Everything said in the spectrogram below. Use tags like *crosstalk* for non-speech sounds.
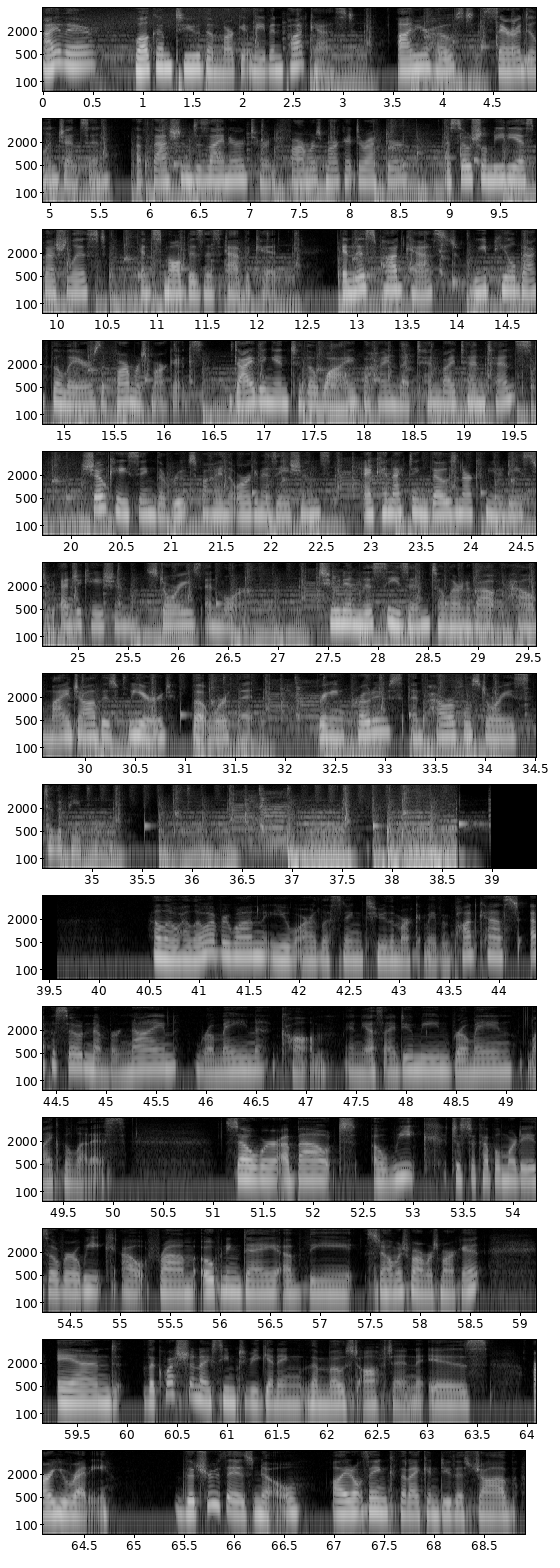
Hi there. Welcome to the Market Maven podcast. I'm your host, Sarah Dillon Jensen, a fashion designer turned farmers market director, a social media specialist, and small business advocate. In this podcast, we peel back the layers of farmers markets, diving into the why behind the 10 by 10 tents, showcasing the roots behind the organizations, and connecting those in our communities through education, stories, and more. Tune in this season to learn about how my job is weird but worth it, bringing produce and powerful stories to the people. Hello, hello, everyone. You are listening to the Market Maven podcast, episode number nine Romaine Calm. And yes, I do mean romaine like the lettuce. So we're about a week, just a couple more days over a week out from opening day of the Snohomish Farmers Market. And the question I seem to be getting the most often is Are you ready? The truth is, no. I don't think that I can do this job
